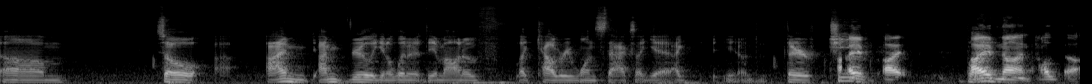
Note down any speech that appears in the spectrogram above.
Um, so I'm I'm really gonna limit the amount of like Calgary one stacks I get. I you know they're cheap. I have, I, I have none. I'll uh,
